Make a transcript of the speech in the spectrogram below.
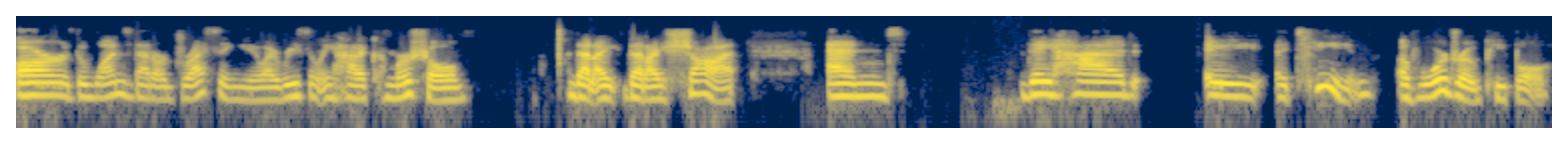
are the ones that are dressing you. I recently had a commercial that I that I shot and they had a a team of wardrobe people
